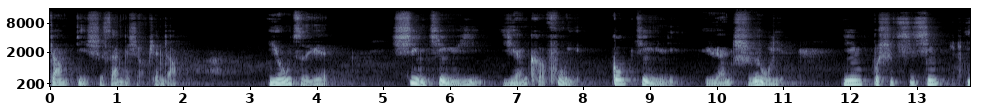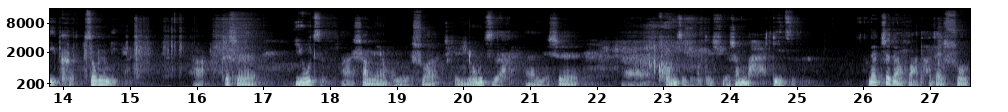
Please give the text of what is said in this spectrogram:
章第十三个小篇章。有子曰：“信近于义，言可复也；恭近于礼，远耻辱也。因不识其亲，亦可宗也。”啊，这是游子啊。上面我们也说了，这个游子啊，呃，也是呃孔子的一个学生吧，弟子。那这段话他在说，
